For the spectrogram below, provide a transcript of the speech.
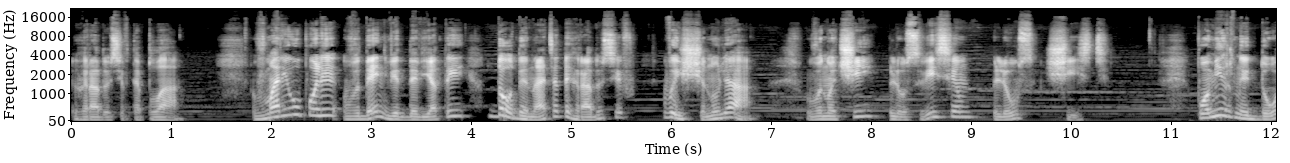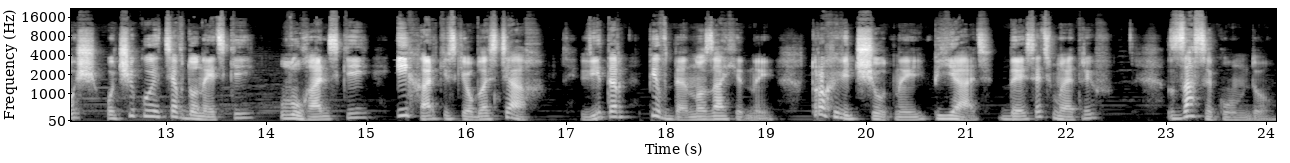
градусів тепла. В Маріуполі вдень від 9 до 11 градусів вище нуля, вночі плюс 8, плюс 6. Помірний дощ очікується в Донецькій, Луганській і Харківській областях. Вітер південно-західний, трохи відчутний 5-10 метрів за секунду.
